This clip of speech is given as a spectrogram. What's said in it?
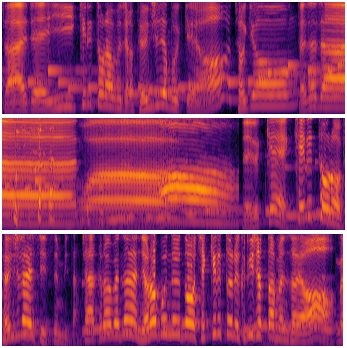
자 이제 이 캐릭터로 한번 제가 변신해 볼게요 적용 짜자잔 와 아, 네, 이렇게 캐릭터로 변신할 수 있습니다. 자, 그러면은 여러분들도 제 캐릭터를 그리셨다면서요. 네.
